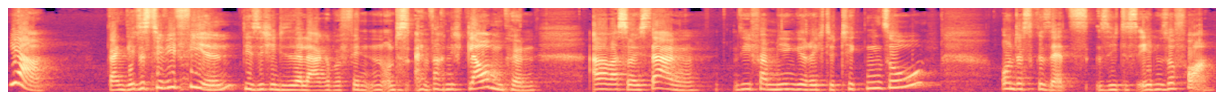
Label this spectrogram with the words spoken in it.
Ja, dann geht es dir wie vielen, die sich in dieser Lage befinden und es einfach nicht glauben können. Aber was soll ich sagen? Die Familiengerichte ticken so und das Gesetz sieht es ebenso vor.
